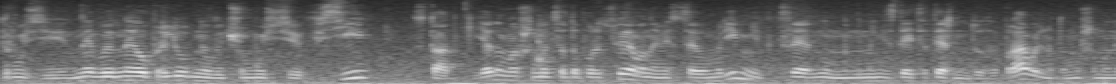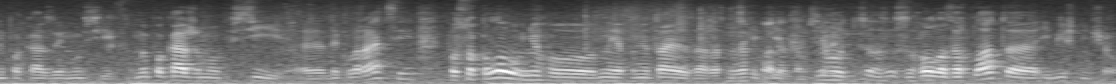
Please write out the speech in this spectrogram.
друзі не, не оприлюднили чомусь всі статки. Я думаю, що ми це допрацюємо на місцевому рівні. Це ну, мені здається теж не дуже правильно, тому що ми не показуємо всіх. Ми покажемо всі е, декларації. По Соколову в нього, ну я пам'ятаю зараз, наскільки в нього гола зарплата і більш нічого.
